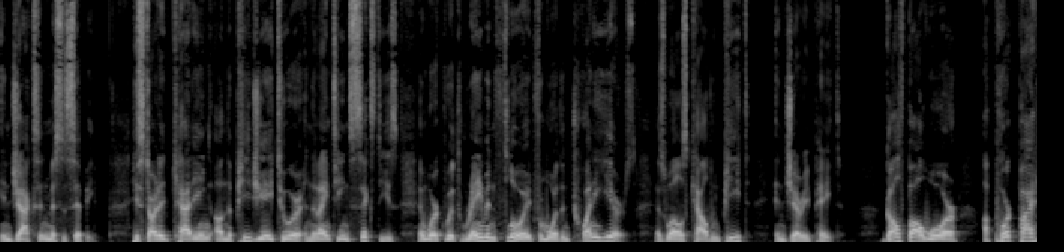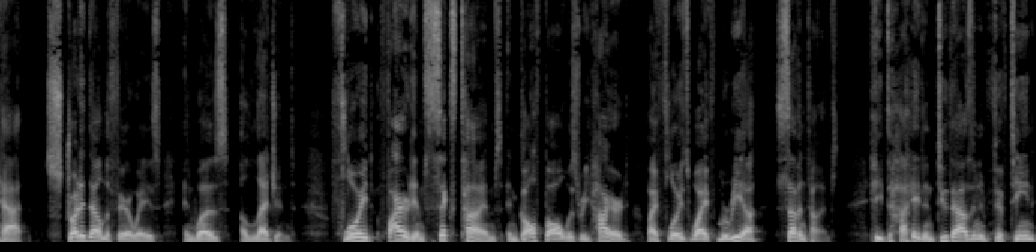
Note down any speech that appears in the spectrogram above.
in Jackson, Mississippi. He started caddying on the PGA Tour in the 1960s and worked with Raymond Floyd for more than 20 years, as well as Calvin Peete and Jerry Pate. Golf Ball wore a pork pie hat, strutted down the fairways, and was a legend. Floyd fired him six times, and Golf Ball was rehired by Floyd's wife, Maria, seven times. He died in 2015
